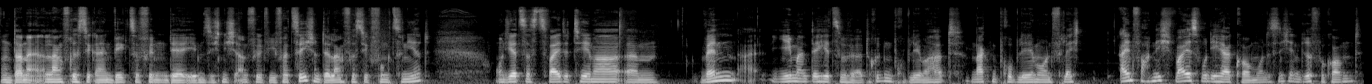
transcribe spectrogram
und dann langfristig einen Weg zu finden, der eben sich nicht anfühlt wie Verzicht und der langfristig funktioniert. Und jetzt das zweite Thema, ähm, wenn jemand, der hier zuhört, Rückenprobleme hat, Nackenprobleme und vielleicht einfach nicht weiß, wo die herkommen und es nicht in den Griff bekommt,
